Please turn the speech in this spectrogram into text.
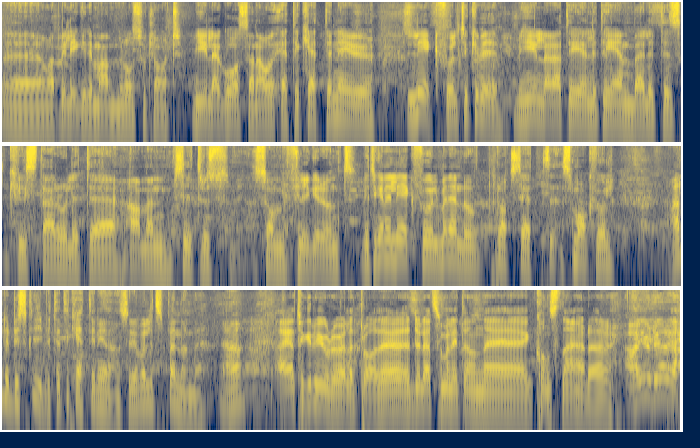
eh, och att vi ligger i Malmö då såklart. Vi gillar gåsarna och etiketten är ju lekfull tycker vi. Vi gillar att det är lite enbär, lite kvistar och lite ja, men citrus som flyger runt. Vi tycker den är lekfull men ändå på något sätt smakfull. Jag hade beskrivit etiketten innan så det var lite spännande. Ja. Ja, jag tycker du gjorde det väldigt bra. Du lät som en liten eh, konstnär där. Ja, gjorde jag det?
